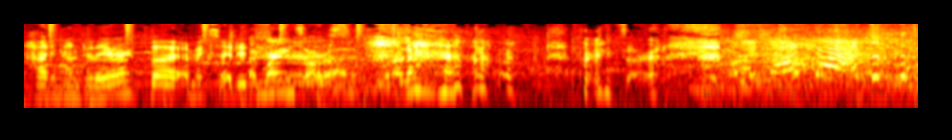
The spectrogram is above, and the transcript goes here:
hiding under there. But I'm excited I'm wearing this. Zara. wearing Zara.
